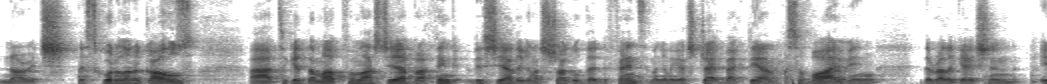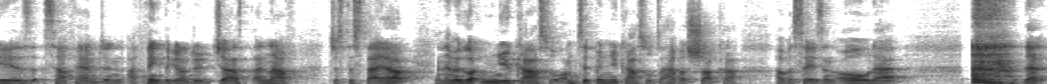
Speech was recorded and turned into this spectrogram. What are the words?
Norwich. They scored a lot of goals. Uh, to get them up from last year, but I think this year they're going to struggle their defence and they're going to go straight back down. Surviving the relegation is Southampton. I think they're going to do just enough just to stay up. And then we've got Newcastle. I'm tipping Newcastle to have a shocker of a season. All that that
